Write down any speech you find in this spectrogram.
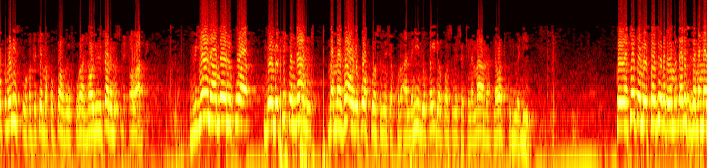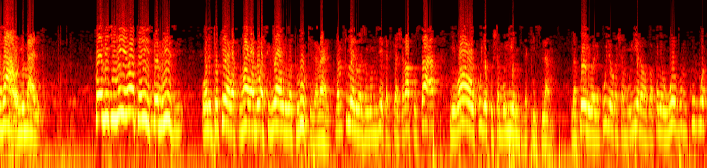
ukomunisti wakatokea mahufadhu lquran hawajulikana wamesomeshwa wapi. Vijana ambao walikuwa ndio wamefika ndani mama zao walikuwa wakiwasomesha quran na hii ndio faida ya kuwasomesha kina mama na watu kujua dini. Kwao watoto wamehifadhiwa katika madarasa za mama zao nyumbani. Kwa miji hii yote hii sehemu hizi walitokea watu hawa ambao asili yao ni waturuki zamani. Na mtume aliwazungumzia katika sharafu saa ni wao kuja kushambulia nchi za kiislamu na kweli walikuja wakashambulia na wakafanya uovu mkubwa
